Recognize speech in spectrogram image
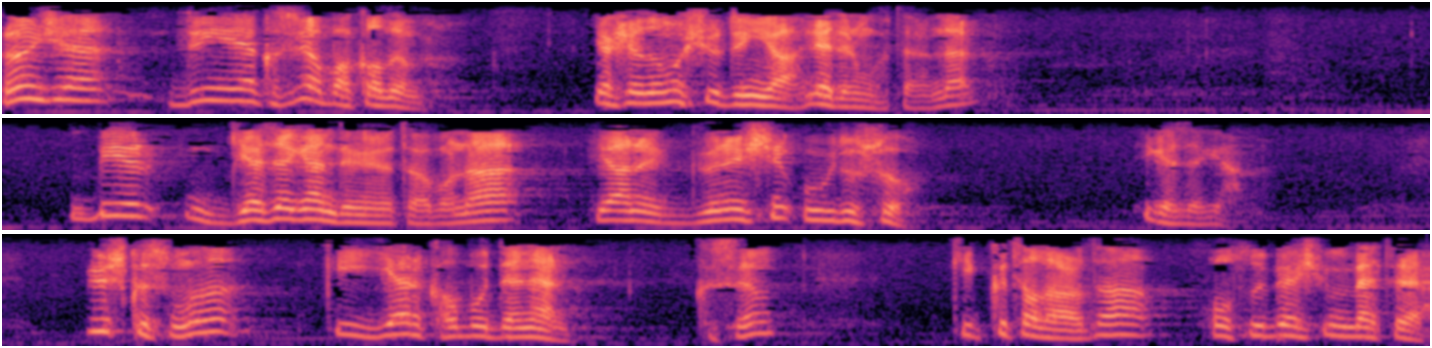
Önce dünyaya kısaca bakalım. Yaşadığımız şu dünya nedir muhteremler? Bir gezegen deniyor tabi buna. Yani güneşin uydusu. Bir gezegen. Üst kısmı ki yer kabuğu denen kısım ki kıtalarda 35 bin metre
